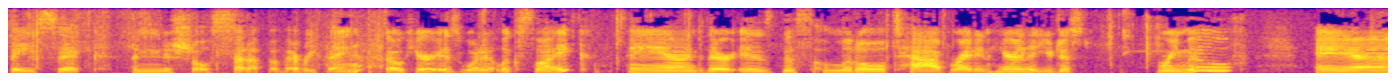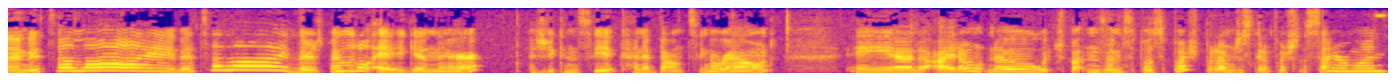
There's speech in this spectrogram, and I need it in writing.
basic initial setup of everything. So here is what it looks like, and there is this little tab right in here that you just remove, and it's alive, it's alive. There's my little egg in there. As you can see it kind of bouncing around. And I don't know which buttons I'm supposed to push, but I'm just going to push the center one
